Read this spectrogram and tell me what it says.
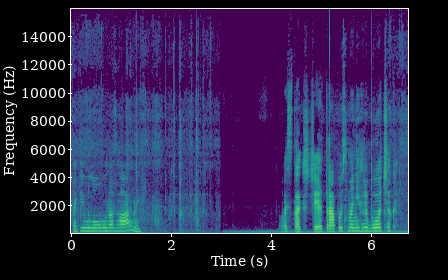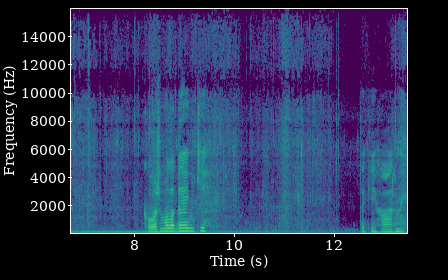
Такий улов у нас гарний. Ось так ще трапився мені грибочок. Також молоденький. Такий гарний.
